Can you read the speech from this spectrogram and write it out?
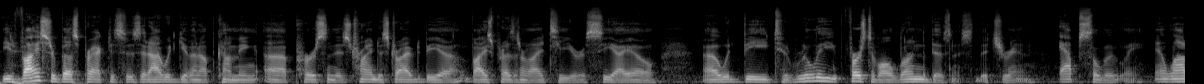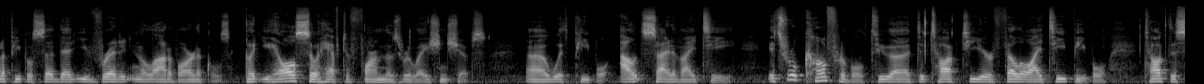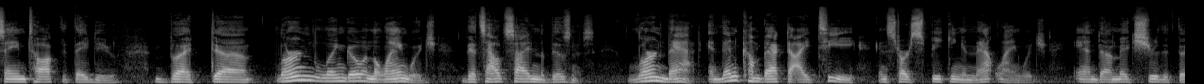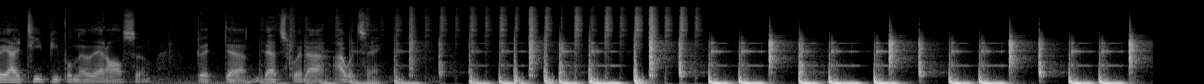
The advice or best practices that I would give an upcoming uh, person that's trying to strive to be a vice president of IT or a CIO uh, would be to really, first of all, learn the business that you're in. Absolutely. And a lot of people said that you've read it in a lot of articles. But you also have to form those relationships uh, with people outside of IT. It's real comfortable to, uh, to talk to your fellow IT people, talk the same talk that they do, but uh, learn the lingo and the language that's outside in the business. Learn that, and then come back to IT and start speaking in that language, and uh, make sure that the IT people know that also. But uh, that's what I would say.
